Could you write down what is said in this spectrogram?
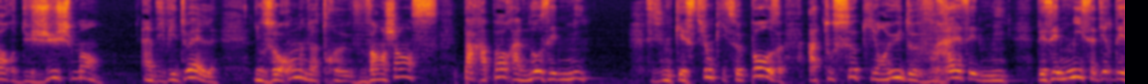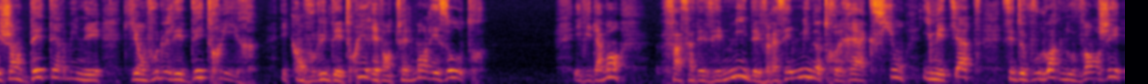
lors du jugement individuel, nous aurons notre vengeance par rapport à nos ennemis. C'est une question qui se pose à tous ceux qui ont eu de vrais ennemis. Des ennemis, c'est-à-dire des gens déterminés qui ont voulu les détruire et qui ont voulu détruire éventuellement les autres. Évidemment, face à des ennemis, des vrais ennemis, notre réaction immédiate, c'est de vouloir nous venger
